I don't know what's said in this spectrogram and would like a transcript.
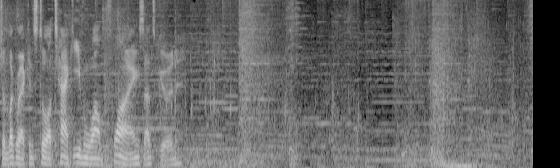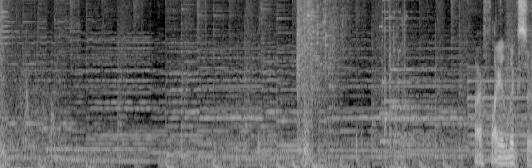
Actually, luckily I can still attack even while I'm flying, so that's good. Firefly Elixir.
